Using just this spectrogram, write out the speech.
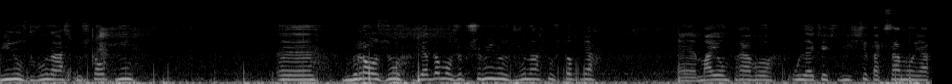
minus 12 stopni mrozu. Wiadomo, że przy minus 12 stopniach e, mają prawo ulecieć liście, tak samo jak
